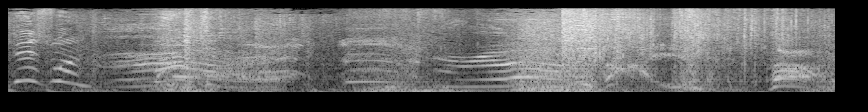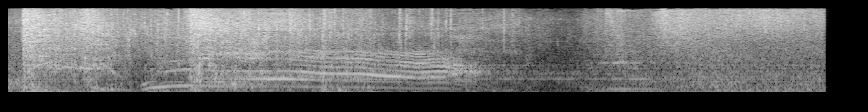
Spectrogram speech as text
This one!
